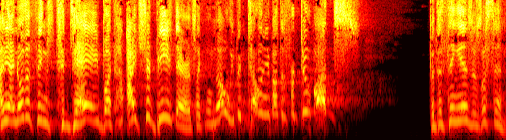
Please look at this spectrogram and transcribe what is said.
I mean, I know the things today, but I should be there. It's like, well, no, we've been telling you about this for two months. But the thing is, is listen,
